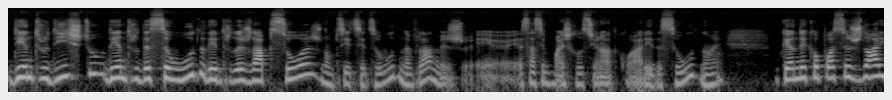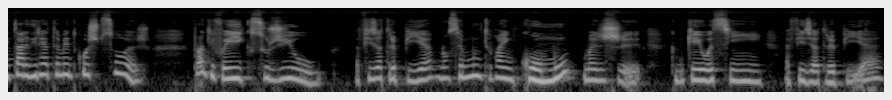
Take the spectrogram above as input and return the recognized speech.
dentro disto, dentro da saúde, dentro de ajudar pessoas, não precisa ser de saúde, na verdade, mas é, é, está sempre mais relacionado com a área da saúde, não é? Porque é onde é que eu posso ajudar e estar diretamente com as pessoas. Pronto, e foi aí que surgiu a fisioterapia, não sei muito bem como, mas eh, que me caiu assim a fisioterapia.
